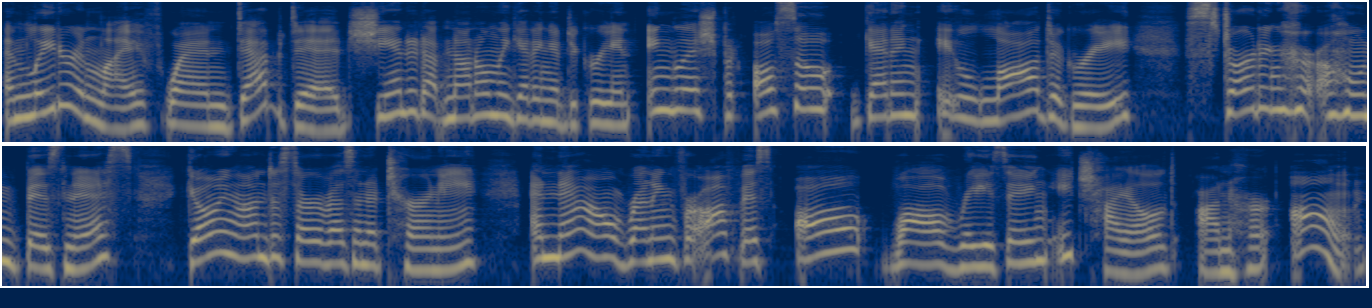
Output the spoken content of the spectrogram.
And later in life, when Deb did, she ended up not only getting a degree in English, but also getting a law law degree, starting her own business, going on to serve as an attorney, and now running for office, all while raising a child on her own.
